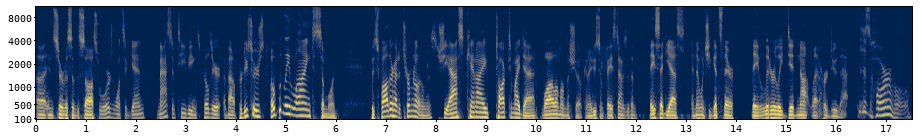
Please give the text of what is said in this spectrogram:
uh, in service of the Sauce Wars. Once again, massive tea being spilled here about producers openly lying to someone whose father had a terminal illness. She asked, "Can I talk to my dad while I'm on the show? Can I do some FaceTimes with him?" They said yes, and then when she gets there, they literally did not let her do that. This is horrible.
